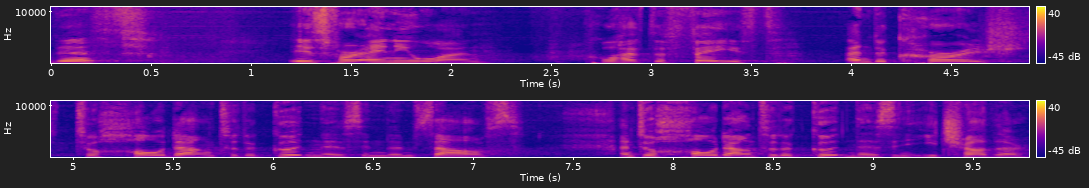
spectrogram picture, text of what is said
This is for anyone who have the faith and the courage to hold on to the goodness in themselves and to hold on to the goodness in each other,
